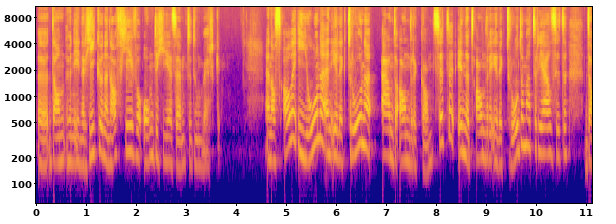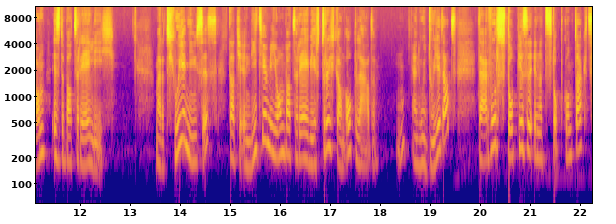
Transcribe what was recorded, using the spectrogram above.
uh, dan hun energie kunnen afgeven om de gsm te doen werken. En als alle ionen en elektronen aan de andere kant zitten, in het andere elektrodemateriaal zitten, dan is de batterij leeg. Maar het goede nieuws is dat je een lithium-ion-batterij weer terug kan opladen. Hm? En hoe doe je dat? Daarvoor stop je ze in het stopcontact.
